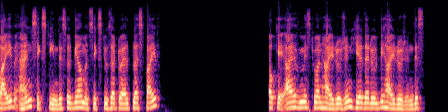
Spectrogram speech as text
5 and 16 this will be how much? 6 2 are 12 plus 5 okay i have missed one hydrogen. Here there will be hydrogen. This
